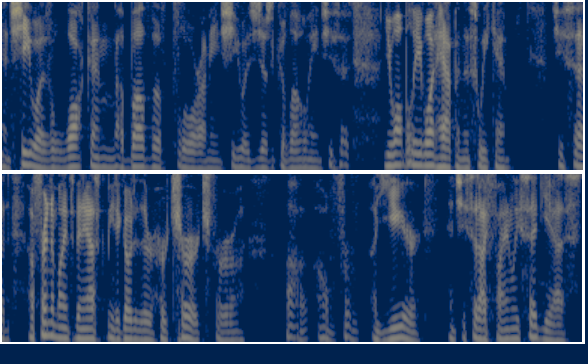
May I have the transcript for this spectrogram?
and she was walking above the floor. I mean, she was just glowing. She says, You won't believe what happened this weekend. She said, A friend of mine's been asking me to go to their, her church for, uh, uh, oh, for a year. And she said, I finally said yes.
